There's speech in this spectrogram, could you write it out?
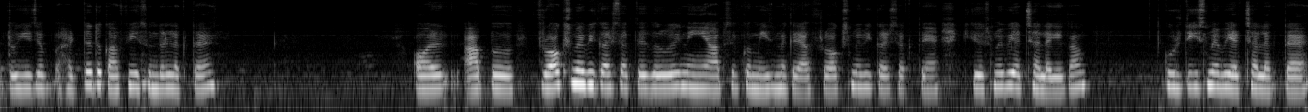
तो ये जब हटता है तो काफ़ी सुंदर लगता है। और आप फ्रॉक्स में भी कर सकते हैं, ज़रूरी नहीं है आप सिर्फ़ कमीज़ में करें, आप फ्रॉक्स में भी कर सकते हैं, क्योंकि उसमें भी अच्छा लगेगा। कुर्तीज़ में भी अच्छा लगता है।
